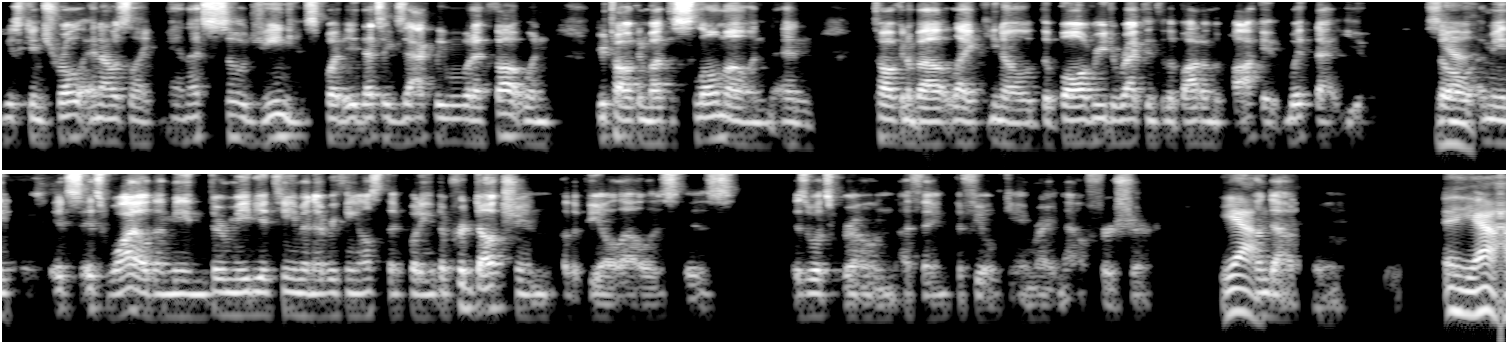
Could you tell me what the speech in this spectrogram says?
to just control it and i was like man that's so genius. But it, that's exactly what i thought when you're talking about the slow mo and and talking about like you know the ball redirecting to the bottom of the pocket with that U. So yeah. I mean, it's it's wild. I mean, their media team and everything else they're putting the production of the PLL is is is what's grown. I think the field game right now for sure. Yeah, undoubtedly. Eh, yeah,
